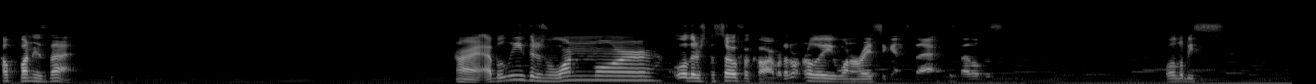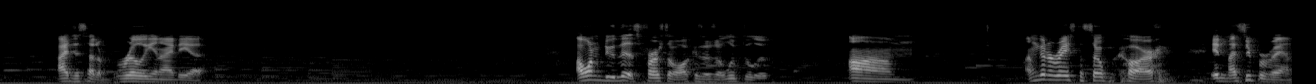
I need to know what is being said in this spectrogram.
How fun is that? Alright, I believe there's one more... Well, there's the sofa car, but I don't really want to race against that, because that'll just... Well, it'll be... I just had a brilliant idea. I want to do this, first of all, because there's a loop-de-loop. -loop. Um... I'm gonna race the sofa car in my super van.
